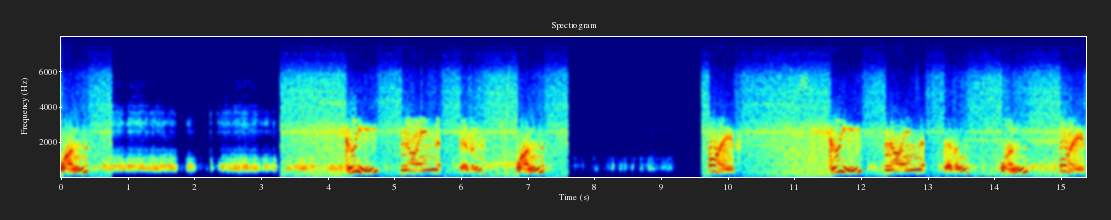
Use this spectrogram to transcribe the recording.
one. Three nine seven one. Five. Three nine seven one five.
